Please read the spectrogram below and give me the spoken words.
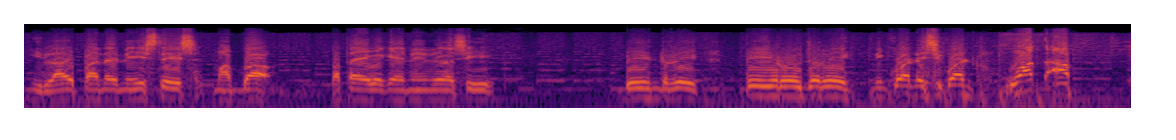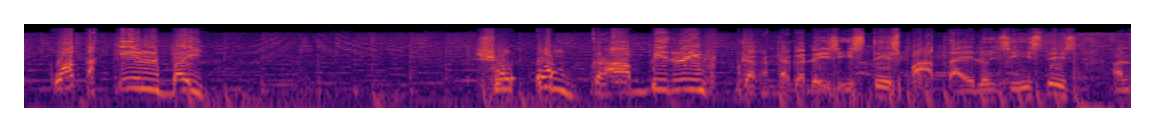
ilay pa na ni Estes. Maba, patay ba kayo nila si Benry. Pero dali, ni kuan na si kuan. What up? What a kill by Sukon, grabe rin. Dagan-dagan na si Estes. Patay doon si Estes. Ano?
